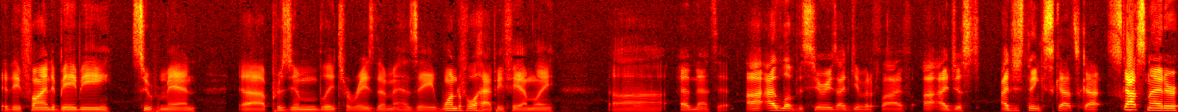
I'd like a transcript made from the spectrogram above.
and they find a baby Superman, uh, presumably to raise them as a wonderful, happy family. Uh, and that's it. I, I, love the series. I'd give it a five. I, I, just, I just think Scott, Scott, Scott Snyder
